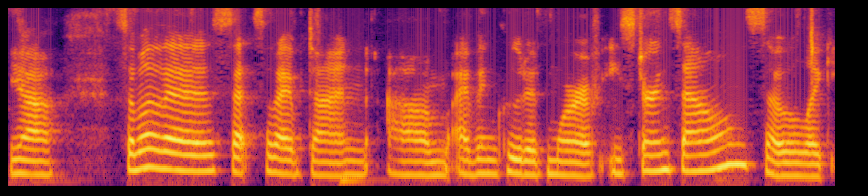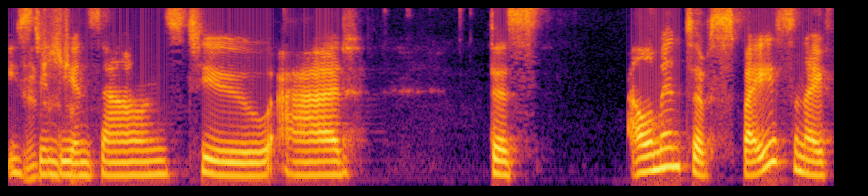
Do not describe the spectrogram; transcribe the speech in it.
Yeah. Some of the sets that I've done, um, I've included more of Eastern sounds, so like East Indian sounds to add this element of spice. And I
